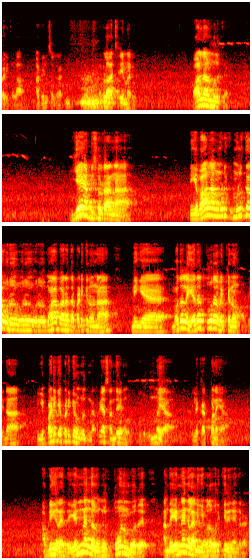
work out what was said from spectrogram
படிக்கலாம் அப்படின்னு சொல்றாரு. அவ்வளவு ஆச்சரியமா இருக்கு. வாழ்நாள் முழுக்க. ஏன் அப்படி சொல்றாருன்னா நீங்க வாழ்நாள் முழுக்க முழுக்க ஒரு ஒரு ஒரு மகாபாரதத்தை படிக்கணும்னா நீங்க முதல்ல எதை தூர வைக்கணும் அப்படின்னா நீங்க படிக்க படிக்க உங்களுக்கு நிறைய சந்தேகம் வரும். இது உண்மையா? இல்லை கற்பனையா? அப்படிங்கிற இந்த எண்ணங்கள் உங்களுக்கு தோணும் போது அந்த எண்ணங்களை நீங்க முதல்ல ஒதுக்கிடுங்கிறாரு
